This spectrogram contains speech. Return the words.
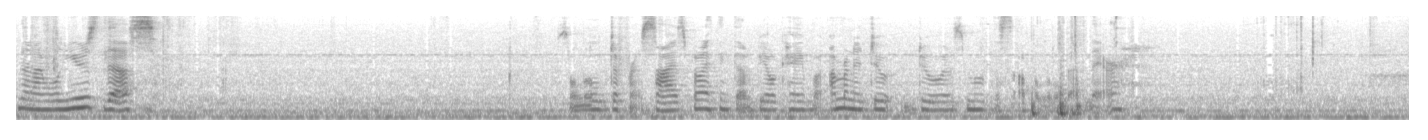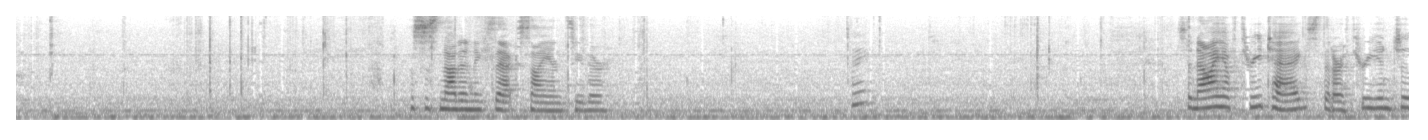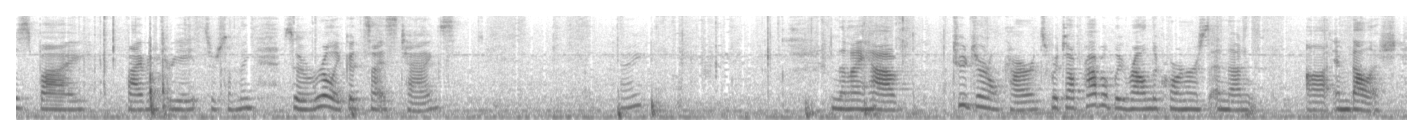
Then I will use this. It's a little different size, but I think that'll be okay. But I'm gonna do, do is move this up a little bit there. This is not an exact science either. Okay. So now I have three tags that are three inches by five and three eighths or something. So really good sized tags. Okay. And then I have two journal cards, which I'll probably round the corners and then uh, embellish.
